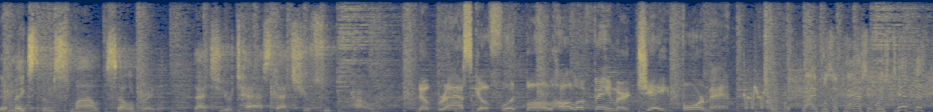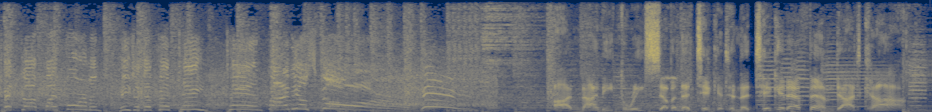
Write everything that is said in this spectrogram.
that makes them smile, celebrate it. That's your task, that's your superpower. Nebraska Football Hall of Famer Jay Foreman. Rifles a pass, it was tipped, it's picked off by Foreman. He's at the 15, 10, 5, he'll score! On 93.7 The Ticket and theticketfm.com.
